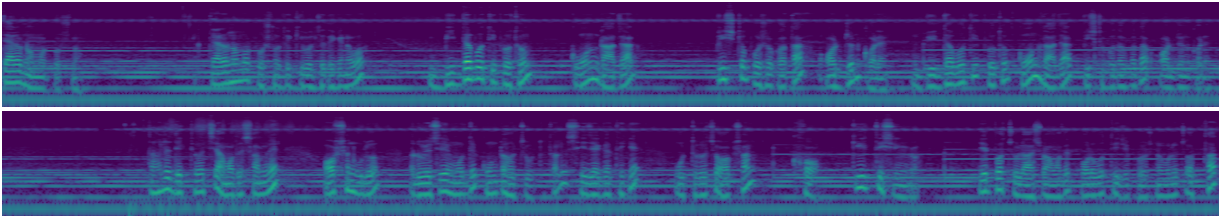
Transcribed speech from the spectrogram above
তেরো নম্বর প্রশ্ন। তেরো নম্বর প্রশ্নতে কী বলছে দেখে নেব। বিদ্যাপতি প্রথম কোন রাজার পৃষ্ঠপোষকতা অর্জন করেন? বিদ্যাপতি প্রথম কোন রাজার পৃষ্ঠপোষকতা অর্জন করেন? তাহলে দেখতে পাচ্ছি আমাদের সামনে অপশানগুলো রয়েছে। এর মধ্যে কোনটা হচ্ছে উত্তর? তাহলে সেই জায়গা থেকে উত্তর হচ্ছে অপশান খ কীর্তি সিংহ এরপর চলে আসব আমাদের পরবর্তী যে প্রশ্ন বলেছে অর্থাৎ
